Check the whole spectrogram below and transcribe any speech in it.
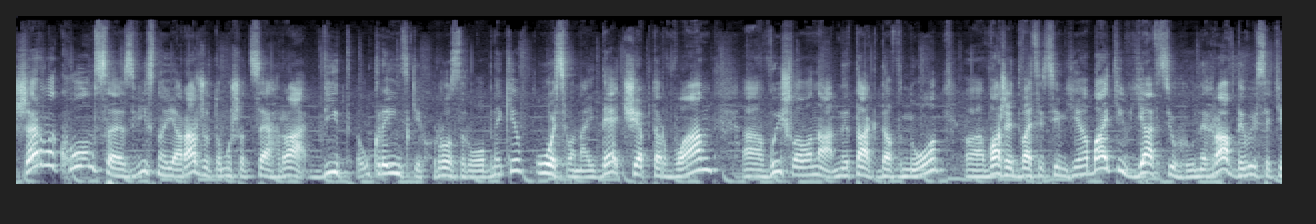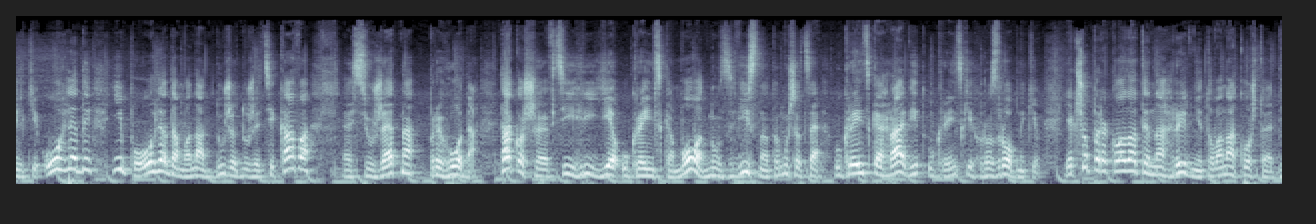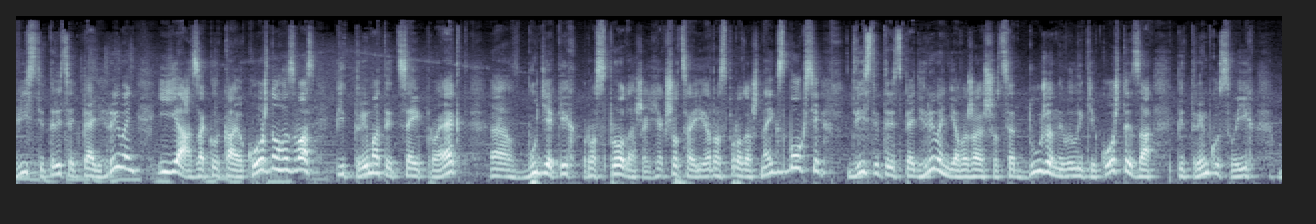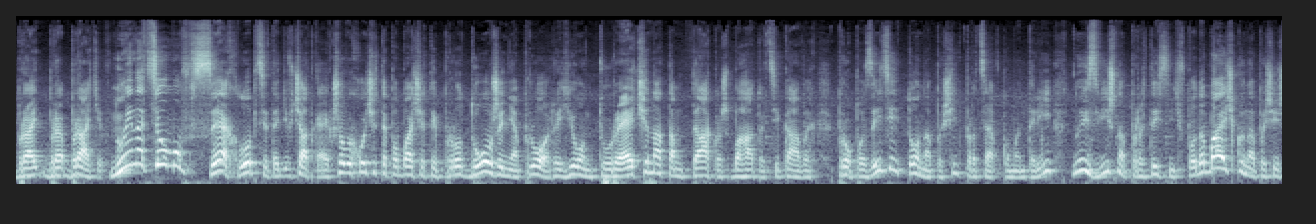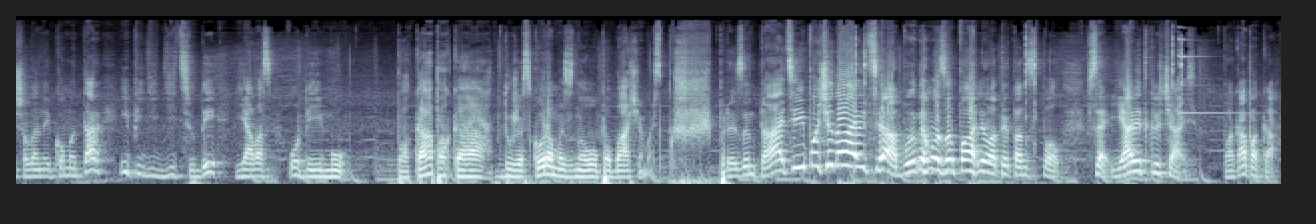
Шерлок Холмс, звісно, я раджу, тому що це гра від українських розробників. Ось вона йде, Chapter 1. Вийшла вона не так давно, важить 27 гігабайтів. Я в цю гру не грав, дивився тільки огляди, і по оглядам вона дуже-дуже цікава, е, сюжетна пригода. Також е, в цій грі є українська мова, ну звісно, тому що це українська гра від українських розробників. Якщо перекладати на гривні, то вона коштує 235 гривень, і я закликаю кожного з вас підтримати цей проект в будь-яких розпродажах. Якщо це розпродаж на Xbox, 235 гривень, я вважаю, що це дуже невеликі кошти за підтримку своїх бра- бра- братів. Ну і на цьому все, хлопці та дівчатка. Якщо ви хочете побачити продовження про регіон Туреччина, там також багато цікавих пропозицій, то напишіть про це в коментарі. Ну і звісно, притисніть вподобайку, напишіть шалений коментар і підійдіть сюди, я вас обійму. Пока-пока. Дуже скоро ми знову побачимось. Пш, презентації починаються! Будемо запалювати танцпол. Все, я відключаюсь. Пока-пока.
